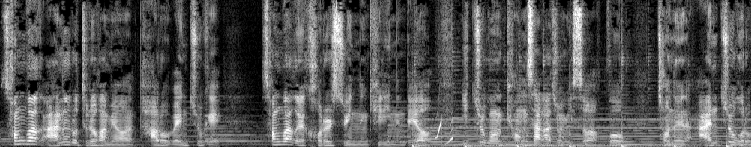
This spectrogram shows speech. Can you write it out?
성곽 안으로 들어가면 바로 왼쪽에 성곽을 걸을 수 있는 길이 있는데요. 이쪽은 경사가 좀 있어 갖고 저는 안쪽으로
